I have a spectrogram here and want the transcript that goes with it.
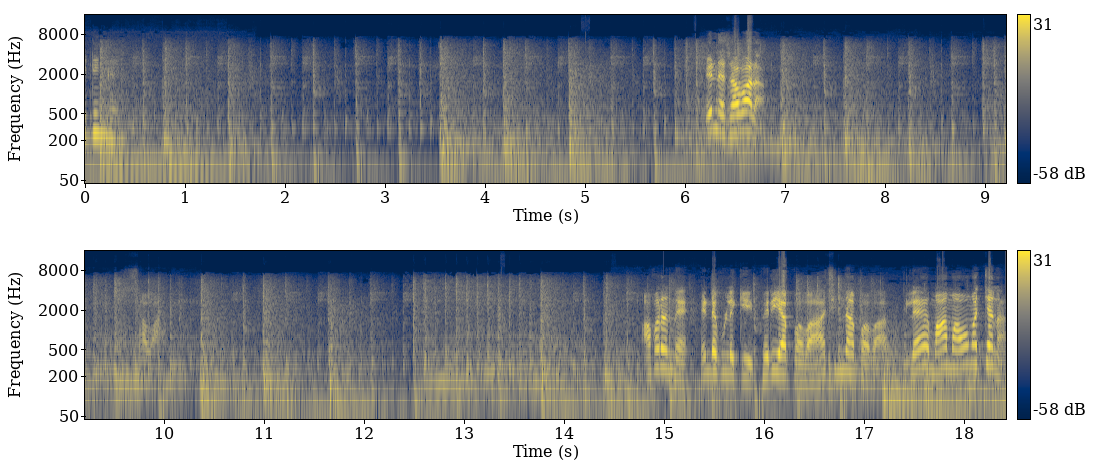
எடுங்க. என்ன சவாலா? சவால். அவர் என்ன எந்த பிள்ளைக்கு பெரியப்பாவா சின்னப்பாவா இல்ல மாமாவா மச்சானா?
